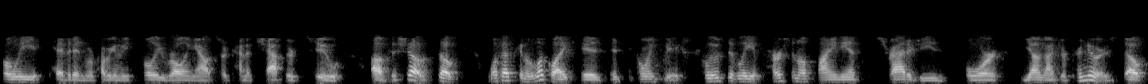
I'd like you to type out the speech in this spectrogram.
fully pivoted, and we're probably going to be fully rolling out sort of kind of chapter two of the show. So what that's going to look like is it's going to be exclusively personal finance strategies for young entrepreneurs. So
